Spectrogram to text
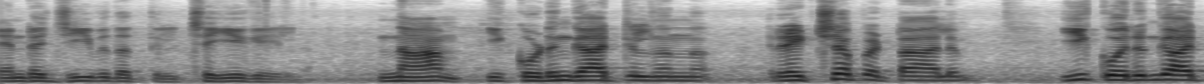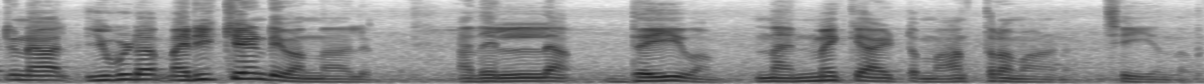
എന്റെ ജീവിതത്തിൽ ചെയ്യുകയില്ല. നാം ഈ കൊടുങ്കാറ്റിൽ നിന്ന് രക്ഷപ്പെട്ടാലും ഈ കൊടുങ്കാറ്റിനാൽ ഇവിടെ മരിക്കേണ്ടി വന്നാലും അതെല്ലാം ദൈവം നന്മയ്ക്കായിട്ട് മാത്രമാണ് ചെയ്യുന്നത്.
